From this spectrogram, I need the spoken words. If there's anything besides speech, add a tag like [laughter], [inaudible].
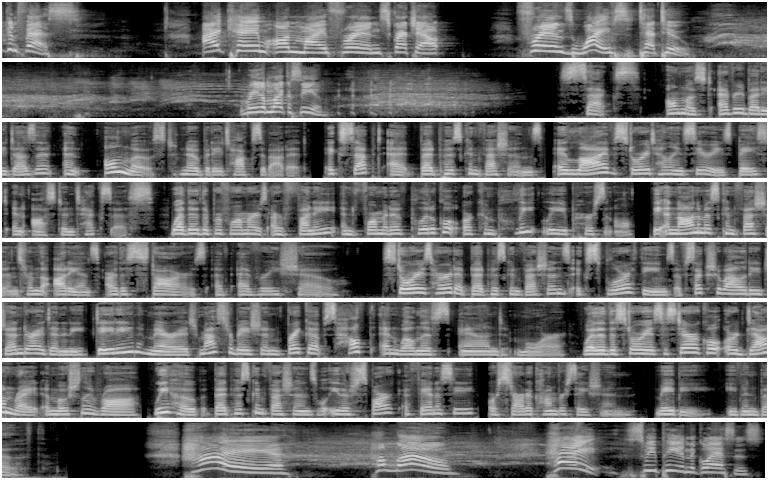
I confess, I came on my friend, scratch out, friend's wife's tattoo. Read them like I see them. Sex. Almost everybody does it, and almost nobody talks about it, except at Bedpost Confessions, a live storytelling series based in Austin, Texas. Whether the performers are funny, informative, political, or completely personal, the anonymous confessions from the audience are the stars of every show. Stories heard at Bedpost Confessions explore themes of sexuality, gender identity, dating, marriage, masturbation, breakups, health and wellness, and more. Whether the story is hysterical or downright emotionally raw, we hope Bedpost Confessions will either spark a fantasy or start a conversation. Maybe even both. Hi. Hello. Hey, Sweet Pea in the glasses.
